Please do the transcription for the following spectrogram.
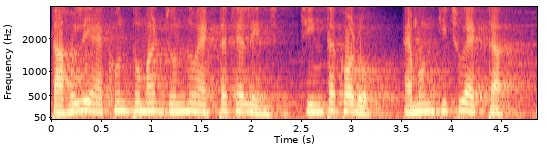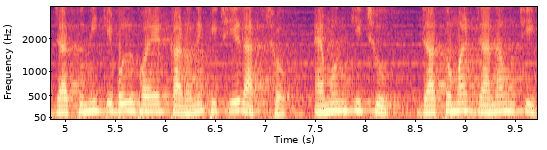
তাহলে এখন তোমার জন্য একটা চ্যালেঞ্জ চিন্তা করো, এমন কিছু একটা, যা তুমি কেবল ভয়ের কারণে পিছিয়ে রাখছ। এমন কিছু, যা তোমার জানা উচিত,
